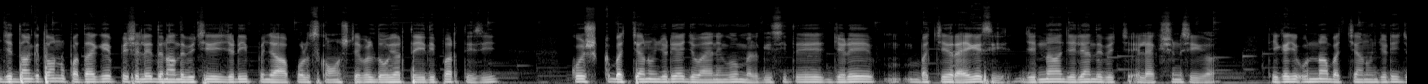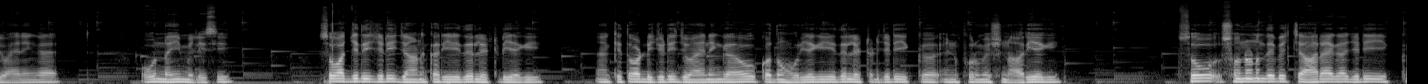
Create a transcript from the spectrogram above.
ਜਿੱਦਾਂ ਕਿ ਤੁਹਾਨੂੰ ਪਤਾ ਹੈ ਕਿ ਪਿਛਲੇ ਦਿਨਾਂ ਦੇ ਵਿੱਚ ਜਿਹੜੀ ਪੰਜਾਬ ਪੁਲਿਸ ਕਾਂਸਟੇਬਲ 2023 ਦੀ ਭਰਤੀ ਸੀ, ਕੁਝ ਕੁ ਬੱਚਿਆਂ ਨੂੰ ਜਿਹੜੀ ਜੁਆਇਨਿੰਗ ਉਹ ਮਿਲ ਗਈ ਸੀ ਤੇ ਜਿਹੜੇ ਬੱਚੇ ਰਹਿ ਗਏ ਸੀ, ਜਿਨ੍ਹਾਂ ਜ਼ਿਲ੍ਹਿਆਂ ਦੇ ਵਿੱਚ ਇਲੈਕਸ਼ਨ ਸੀਗਾ, ਠੀਕ ਹੈ ਜੀ, ਉਹਨਾਂ ਬੱਚਿਆਂ ਨੂੰ ਜਿਹੜੀ ਜੁਆਇਨਿੰਗ ਹੈ ਉਹ ਨਹੀਂ ਮਿਲੀ ਸੀ। ਸੋ ਅੱਜ ਦੀ ਜਿਹੜੀ ਜਾਣਕਾਰੀ ਇਹਦੇ ਰਿਲੇਟਡ ਹੈਗੀ ਕਿ ਤੁਹਾਡੀ ਜਿਹੜੀ ਜੁਆਇਨਿੰਗ ਹੈ ਉਹ ਕਦੋਂ ਹੋ ਰਹੀ ਹੈਗੀ? ਇਹਦੇ ਰਿਲੇਟਡ ਜਿਹੜੀ ਇੱਕ ਇਨਫੋਰਮੇਸ਼ਨ ਆ ਰਹੀ ਹੈਗੀ। ਸੋ ਸੁਣਨ ਦੇ ਵਿੱਚ ਆ ਰਿਹਾ ਹੈਗਾ ਜਿਹੜੀ ਇੱਕ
